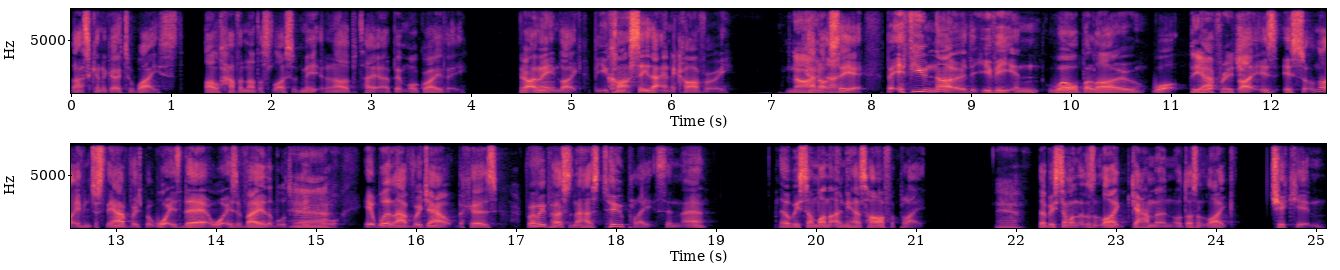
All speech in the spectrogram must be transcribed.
that's going to go to waste. I'll have another slice of meat and another potato, a bit more gravy. You know what I mean? Like, but you can't see that in a carvery no, cannot no. see it. But if you know that you've eaten well below what The what, average. like is is sort of not even just the average, but what is there, what is available to Yeah. people, it will average out because for every person that has two plates in there, there'll be someone that only has half a plate. yeah. There'll be someone that doesn't like gammon or doesn't like chicken.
